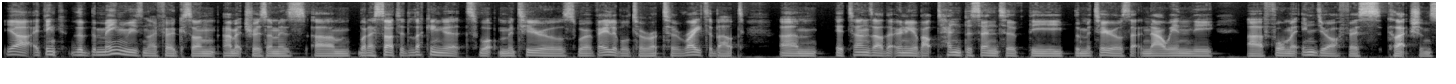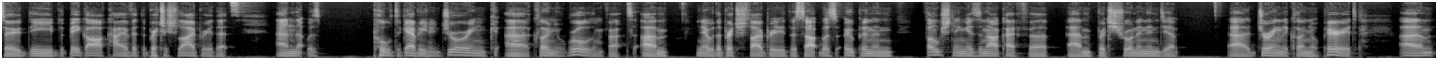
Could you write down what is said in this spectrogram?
Yeah, I think the, the main reason I focus on amateurism is um, when I started looking at what materials were available to, to write about, um, it turns out that only about 10% of the, the materials that are now in the uh, former India Office collection, so the, the big archive at the British Library that's um, that was pulled together you know, during uh, colonial rule, in fact, um, you know, with the British Library, this art was open and functioning as an archive for um, British rule in India uh, during the colonial period um,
